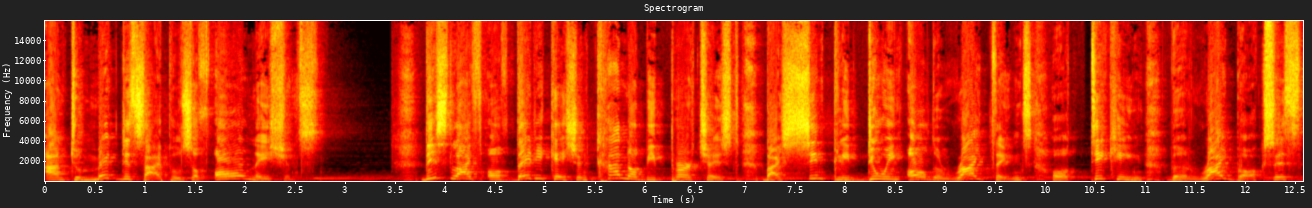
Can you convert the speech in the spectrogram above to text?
and to make disciples of all nations. This life of dedication cannot be purchased by simply doing all the right things or ticking the right boxes,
